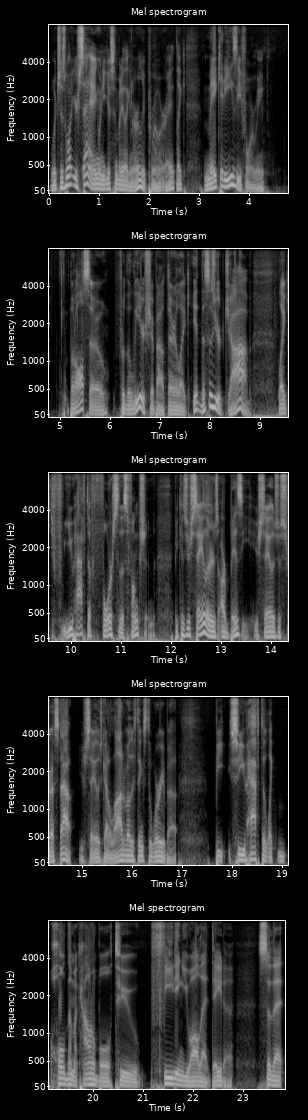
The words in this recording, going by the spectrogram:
which is what you're saying when you give somebody like an early promote right? Like make it easy for me. But also for the leadership out there like it this is your job like you have to force this function because your sailors are busy. Your sailors are stressed out. Your sailors got a lot of other things to worry about. Be, so you have to like hold them accountable to feeding you all that data so that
